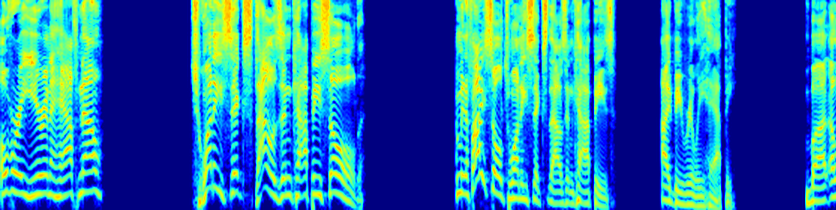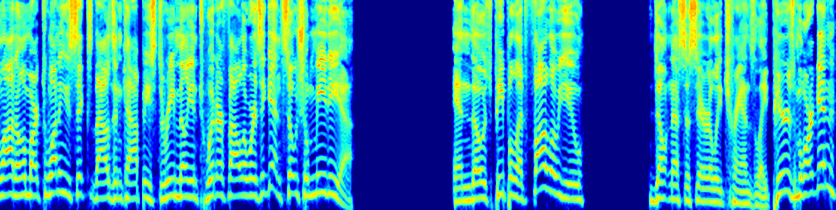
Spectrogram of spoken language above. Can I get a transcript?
over a year and a half now, 26,000 copies sold. I mean, if I sold 26,000 copies, I'd be really happy. But Ilhan Omar, 26,000 copies, 3 million Twitter followers. Again, social media. And those people that follow you don't necessarily translate. Piers Morgan,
